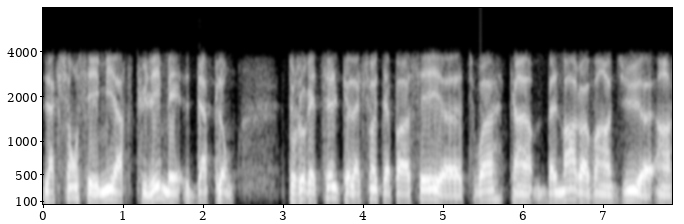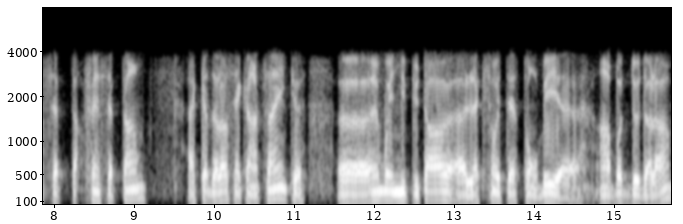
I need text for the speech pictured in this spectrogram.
l'action s'est mise à reculer, mais d'aplomb. Toujours est-il que l'action était passée, euh, tu vois, quand Belmar a vendu euh, en septembre, fin septembre à 4,55 euh, un mois et demi plus tard, l'action était retombée en bas de 2 dollars.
